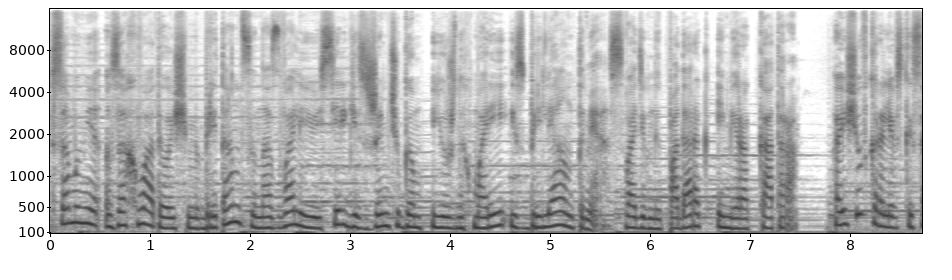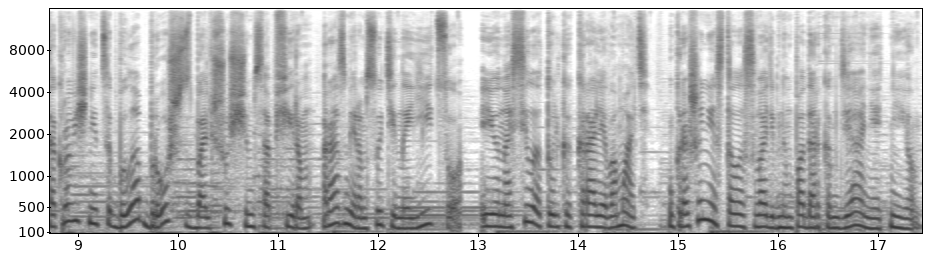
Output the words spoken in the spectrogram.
Самыми захватывающими британцы назвали ее серьги с жемчугом южных морей и с бриллиантами – свадебный подарок эмира Катара – а еще в королевской сокровищнице была брошь с большущим сапфиром, размером с утиное яйцо. Ее носила только королева-мать. Украшение стало свадебным подарком Диане от нее.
